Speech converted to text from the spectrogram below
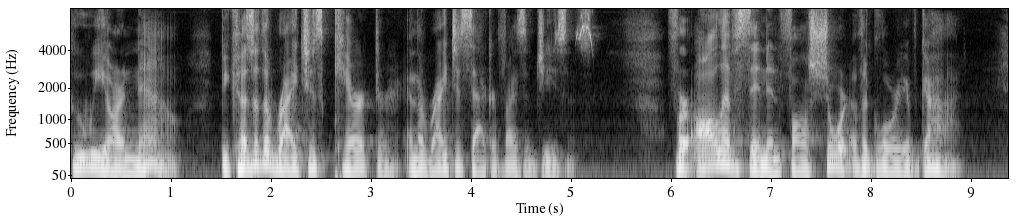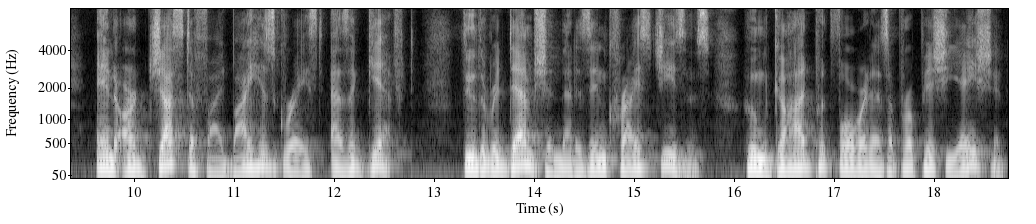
who we are now because of the righteous character and the righteous sacrifice of Jesus. For all have sinned and fall short of the glory of God and are justified by his grace as a gift through the redemption that is in Christ Jesus, whom God put forward as a propitiation,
